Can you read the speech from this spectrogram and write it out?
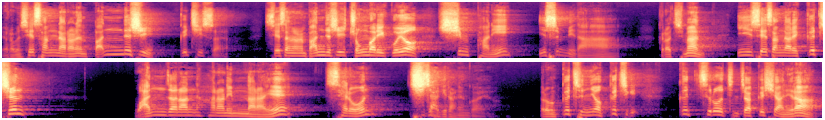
여러분, 세상 나라는 반드시 끝이 있어요. 세상 나라는 반드시 종말이 있고요. 심판이 있습니다. 그렇지만 이 세상 나라의 끝은 완전한 하나님 나라의 새로운 시작이라는 거예요. 여러분 끝은요 끝이 끝으로 진짜 끝이 아니라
